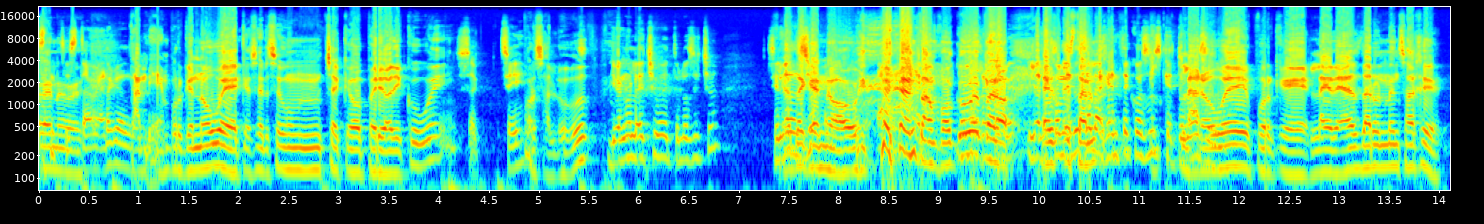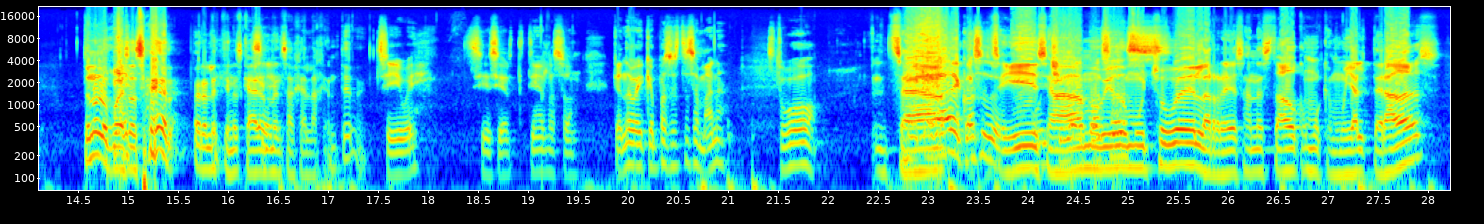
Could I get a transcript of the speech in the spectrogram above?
bueno, güey. Está verga, güey. También, ¿por qué no, güey? Hay que hacerse un chequeo periódico, güey. Sí. Por salud. Yo no lo he hecho, güey, ¿tú lo has hecho? ¿Sí has que no, güey. Tampoco, Le güey, pero. Le recomiendas están- a la gente cosas que tú Claro, güey, porque la idea es dar un mensaje. Tú no lo puedes hacer, pero le tienes que dar Sí. un mensaje a la gente, güey. Sí, güey. Sí, es cierto, tienes razón. ¿Qué onda, güey? ¿Qué pasó esta semana? Estuvo. Se Una de cosas, güey. Sí, se ha movido cosas. mucho, güey. Las redes han estado como que muy alteradas.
